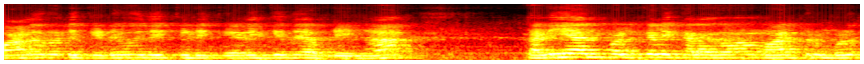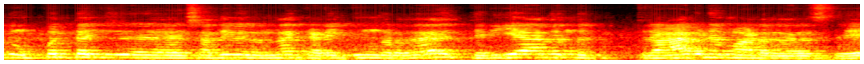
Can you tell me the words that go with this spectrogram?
மாணவர்களுக்கு இடஒதுக்கீடு கிடைக்குது அப்படின்னா தனியார் பல்கலைக்கழகமாக மாற்றும் பொழுது முப்பத்தஞ்சு சதவீதம் தான் கிடைக்குங்கிறத தெரியாத இந்த திராவிட மாடல் அரசு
